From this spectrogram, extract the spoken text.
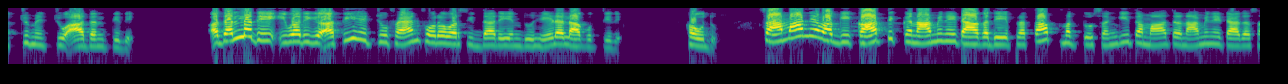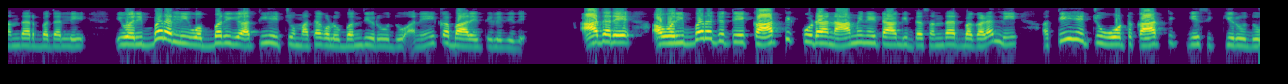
ಅಚ್ಚುಮೆಚ್ಚು ಆದಂತಿದೆ. ಅದಲ್ಲದೆ ಇವರಿಗೆ ಅತಿ ಹೆಚ್ಚು ಫ್ಯಾನ್ ಫಾಲೋವರ್ಸ್ ಇದ್ದಾರೆ ಎಂದು ಹೇಳಲಾಗುತ್ತಿದೆ. ಹೌದು, ಸಾಮಾನ್ಯವಾಗಿ ಕಾರ್ತಿಕ್ ನಾಮಿನೇಟ್ ಆಗದೆ ಪ್ರತಾಪ್ ಮತ್ತು ಸಂಗೀತ ಮಾತ್ರ ನಾಮಿನೇಟ್ ಆದ ಸಂದರ್ಭದಲ್ಲಿ ಇವರಿಬ್ಬರಲ್ಲಿ ಒಬ್ಬರಿಗೆ ಅತಿ ಹೆಚ್ಚು ಮತಗಳು ಬಂದಿರುವುದು ಅನೇಕ ಬಾರಿ ತಿಳಿದಿದೆ. ಆದರೆ ಅವರಿಬ್ಬರ ಜೊತೆ ಕಾರ್ತಿಕ್ ಕೂಡ ನಾಮಿನೇಟ್ ಆಗಿದ್ದ ಸಂದರ್ಭಗಳಲ್ಲಿ ಅತಿ ಹೆಚ್ಚು ವೋಟ್ ಕಾರ್ತಿಕ್ಗೆ ಸಿಕ್ಕಿರುವುದು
